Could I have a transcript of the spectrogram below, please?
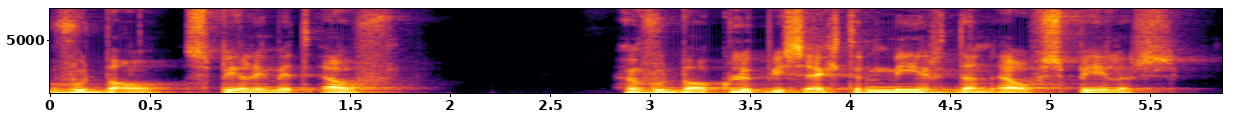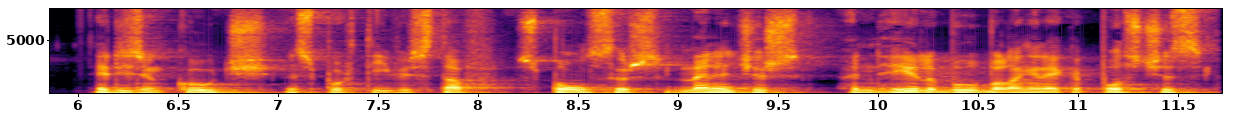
Voetbal speel je met elf. Een voetbalclub is echter meer dan elf spelers. Er is een coach, een sportieve staf, sponsors, managers, een heleboel belangrijke postjes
